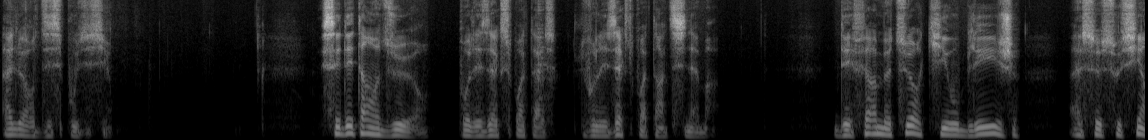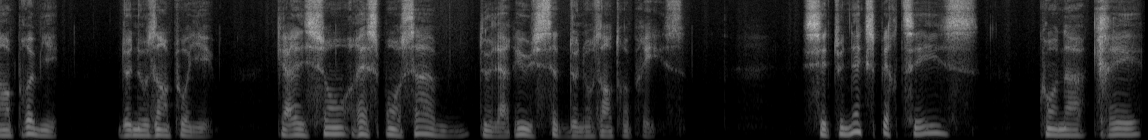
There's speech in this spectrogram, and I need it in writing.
à leur disposition. C'est des temps durs pour les, pour les exploitants de cinéma. Des fermetures qui obligent à se soucier en premier de nos employés, car ils sont responsables de la réussite de nos entreprises. C'est une expertise qu'on a créée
